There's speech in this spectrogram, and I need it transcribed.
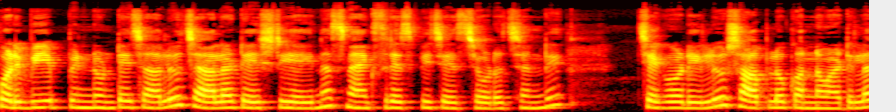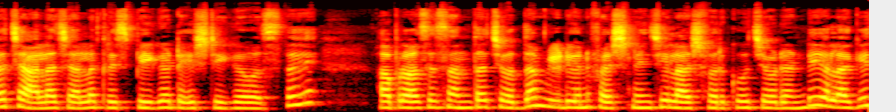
పొడి బియ్య పిండి ఉంటే చాలు. చాలా టేస్టీ అయిన స్నాక్స్ రెసిపీ చేసి చూడొచ్చండి. చెగోడీలు షాప్లో కొన్న వాటిలా చాలా చాలా క్రిస్పీగా టేస్టీగా వస్తాయి. ఆ ప్రాసెస్ అంతా చూద్దాం. వీడియోని ఫస్ట్ నుంచి లాస్ట్ వరకు చూడండి. అలాగే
